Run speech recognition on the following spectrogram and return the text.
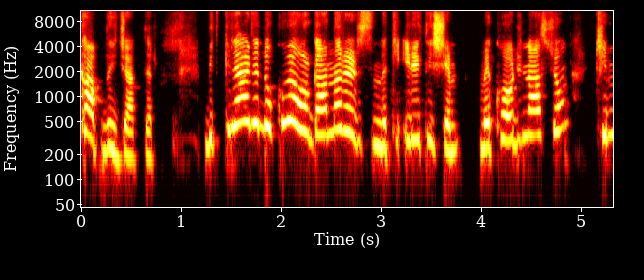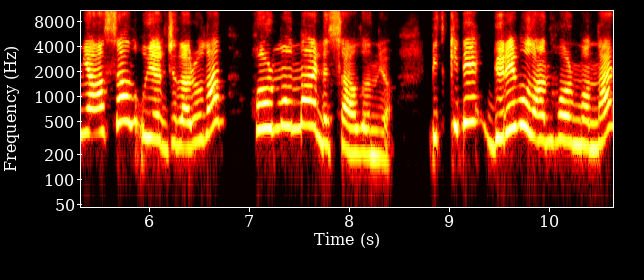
kaplayacaktır. Bitkilerde doku ve organlar arasındaki iletişim ve koordinasyon kimyasal uyarıcılar olan hormonlarla sağlanıyor. Bitkide görev olan hormonlar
